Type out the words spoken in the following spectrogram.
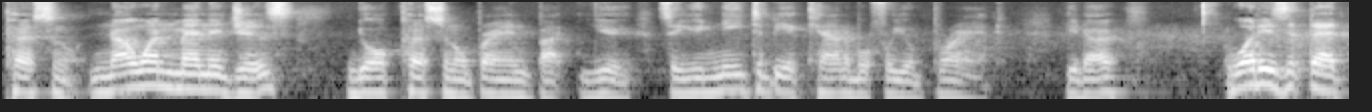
personal. No one manages your personal brand but you. So you need to be accountable for your brand. You know, what is it that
